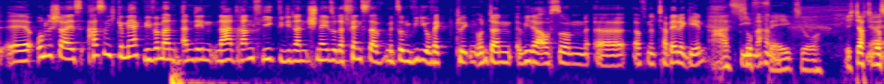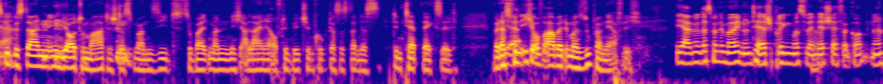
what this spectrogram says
Äh, ohne Scheiß, hast du nicht gemerkt, wie wenn man an den nah dran fliegt, wie die dann schnell so das Fenster mit so einem Video wegklicken und dann wieder auf so ein, äh, auf eine Tabelle gehen? Ah, ist Die so machen- fake so. Ich dachte, Ja, das ja. geht bis dahin irgendwie automatisch, dass man sieht, sobald man nicht alleine auf dem Bildschirm guckt, dass es dann das, den Tab wechselt. Weil das Ja. finde ich auf Arbeit immer super nervig. Ja, nur dass man immer hin und her springen muss, wenn der Chef kommt, ne?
